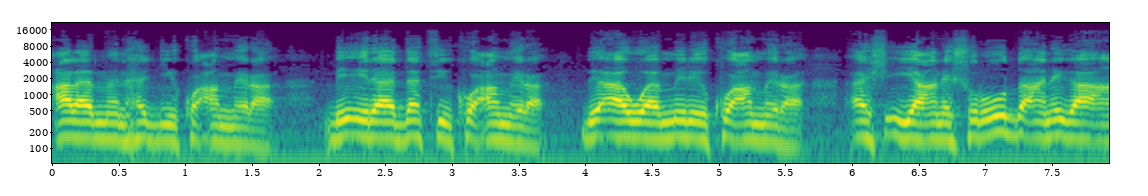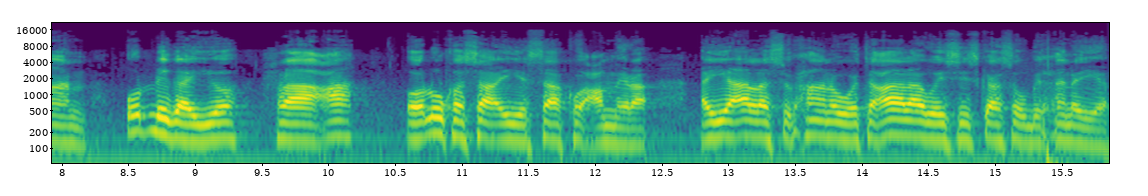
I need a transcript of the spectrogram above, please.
calaa manhajii ku camira biiraadatii ku camira biawaamirii ku camira yacni shuruudda aniga aan u dhigayo raaca oo dhulka saa ku camira ayaa allah subxaanahu wa tacaala weysiiskaasuu bixinaya.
